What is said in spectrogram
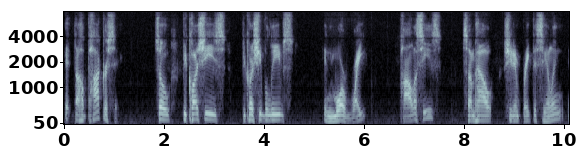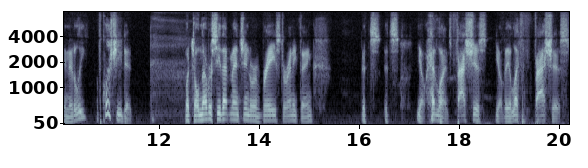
it, the hypocrisy. So because she's because she believes in more right policies, somehow she didn't break the ceiling in Italy? Of course she did. But you'll never see that mentioned or embraced or anything. It's it's you know headlines fascist you know they elect fascists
